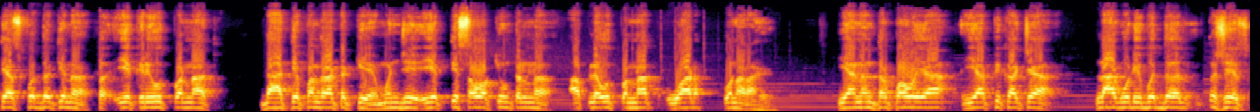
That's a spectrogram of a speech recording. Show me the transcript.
त्याच पद्धतीनं एकरी उत्पन्नात दहा ते पंधरा टक्के म्हणजे एक ते सव्वा क्विंटलनं आपल्या उत्पन्नात वाढ होणार आहे. यानंतर पाहूया या पिकाच्या लागवडीबद्दल तसेच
